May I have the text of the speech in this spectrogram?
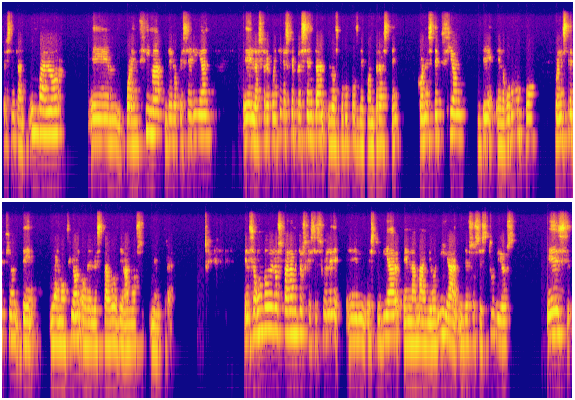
presentan un valor eh, por encima de lo que serían eh, las frecuencias que presentan los grupos de contraste, con excepción del grupo, con excepción de la emoción o del estado, digamos, neutral. El segundo de los parámetros que se suele em, estudiar en la mayoría de esos estudios es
